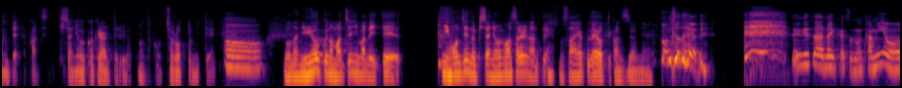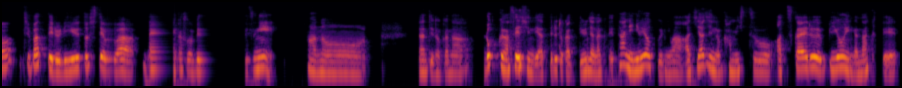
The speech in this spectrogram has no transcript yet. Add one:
ーみたいな感じで、記者に追いかけられてるのとかをちょろっと見て、あそんなニューヨークの街にまでいて、日本人の記者に追い回されるなんて、もう最悪だよって感じだよね。あ 本当だよね。れでさ、なんかその髪を縛ってる理由としては、なんかその別に、あのーなんていうのかな、ロックな精神でやってるとかっていうんじゃなくて、単にニューヨークにはアジア人の髪質を扱える美容院がなくて、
